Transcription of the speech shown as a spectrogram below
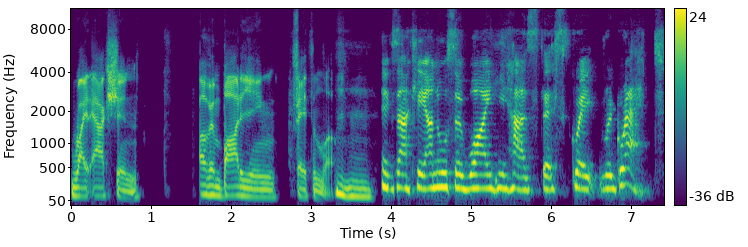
right action of embodying faith and love. Mm-hmm. Exactly. And also why he has this great regret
